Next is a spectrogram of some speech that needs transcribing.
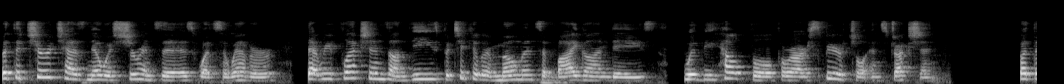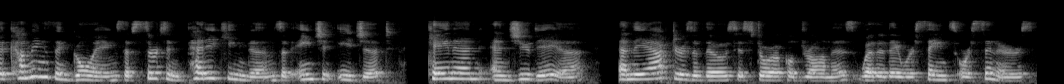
but the church has no assurances whatsoever that reflections on these particular moments of bygone days would be helpful for our spiritual instruction. But the comings and goings of certain petty kingdoms of ancient Egypt, Canaan, and Judea, and the actors of those historical dramas, whether they were saints or sinners,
